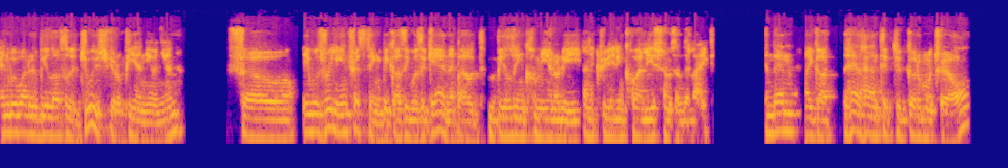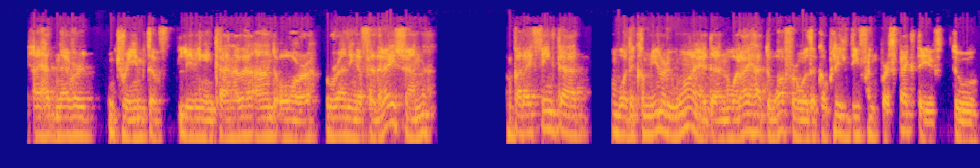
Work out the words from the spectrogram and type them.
And we wanted to build also the Jewish European Union. So it was really interesting because it was again about building community and creating coalitions and the like. And then I got headhunted to go to Montreal. I had never dreamed of living in Canada and or running a federation. But I think that what the community wanted and what I had to offer was a completely different perspective to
